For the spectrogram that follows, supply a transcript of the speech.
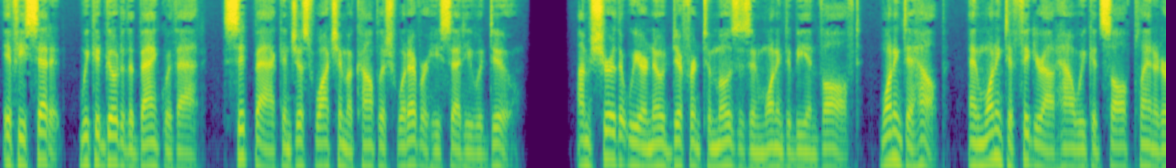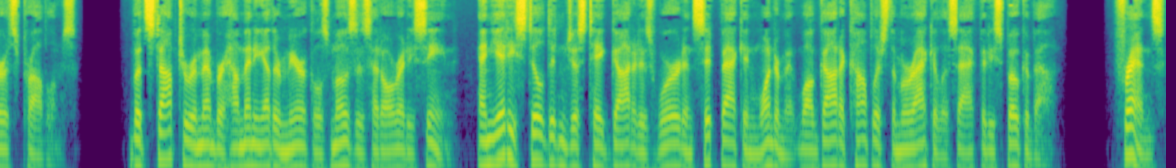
If he said it, we could go to the bank with that, sit back and just watch him accomplish whatever he said he would do. I'm sure that we are no different to Moses in wanting to be involved, wanting to help, and wanting to figure out how we could solve planet Earth's problems. But stop to remember how many other miracles Moses had already seen. And yet he still didn't just take God at his word and sit back in wonderment while God accomplished the miraculous act that he spoke about. Friends,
